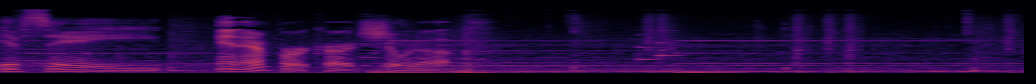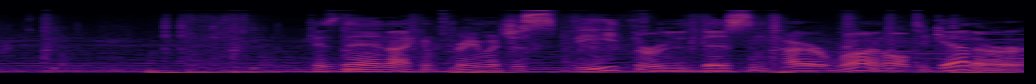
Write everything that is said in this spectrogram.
if, say, an Emperor card showed up. Because then I can pretty much just speed through this entire run altogether.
